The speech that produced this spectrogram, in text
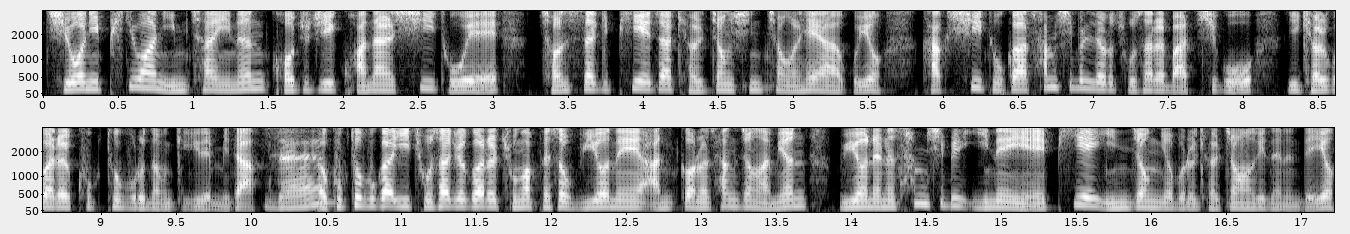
지원이 필요한 임차인은 거주지 관할 시도에 전세사기 피해자 결정 신청을 해야 하고요. 각 시도가 30일 내로 조사를 마치고 이 결과를 국토부로 넘기게 됩니다. 네. 국토부가 이 조사 결과를 종합해서 위원회 에 안건을 상정하면 위원회는 30일 이내에 피해 인정 여부를 결정하게 되는데요.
